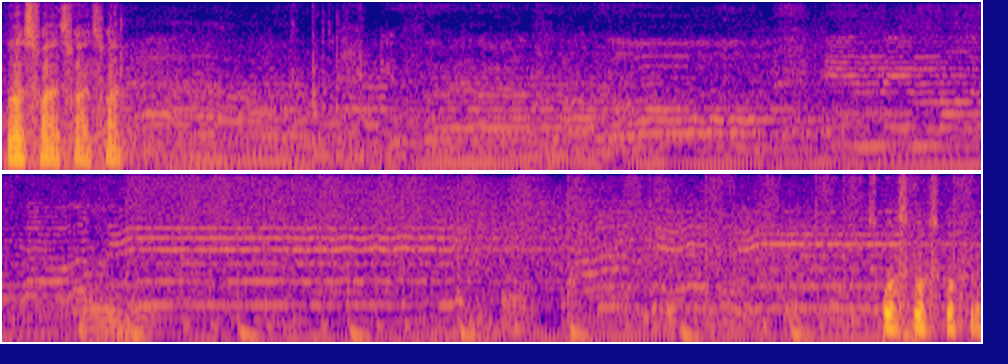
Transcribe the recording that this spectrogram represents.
No, that's fine, that's fine, that's fine. School, school, school, school.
